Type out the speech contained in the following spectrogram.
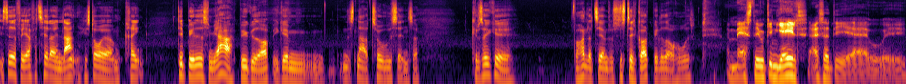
i stedet for, at jeg fortæller en lang historie omkring det billede, som jeg har bygget op igennem snart to udsendelser, kan du så ikke øh, forholde dig til, om du synes, det er et godt billede overhovedet? Mads, altså, det er jo genialt. Altså, det er jo, øh,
